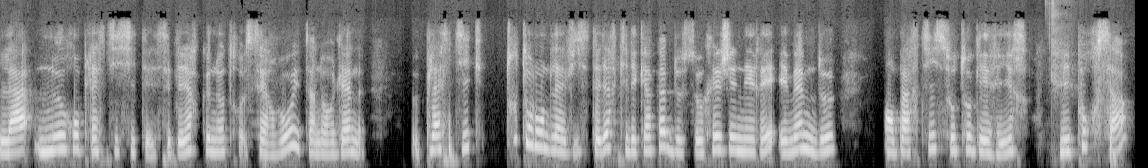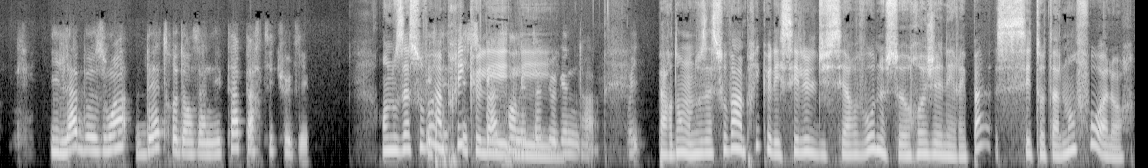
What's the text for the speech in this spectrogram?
la neuroplasticité. C'est-à-dire que notre cerveau est un organe plastique tout au long de la vie. C'est-à-dire qu'il est capable de se régénérer et même de, en partie, s'auto-guérir. Mais pour ça, il a besoin d'être dans un état particulier. On nous a souvent appris que les, Pardon, on nous a souvent appris que les cellules du cerveau ne se régénéraient pas. C'est totalement faux alors.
